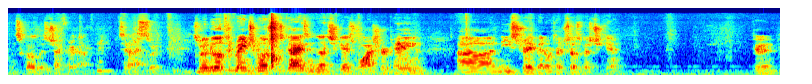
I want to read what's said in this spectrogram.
Let's go, let's check her out. Yeah, sweet. So we're gonna go through range of motions, guys, and let you guys watch her pain. Uh knee straight, bend over touch toes as best you can. Good.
